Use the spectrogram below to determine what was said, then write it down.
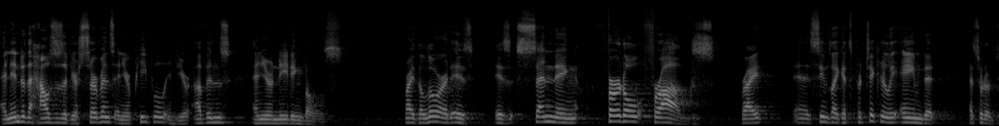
and into the houses of your servants and your people, into your ovens and your kneading bowls. Right? The Lord is, is sending fertile frogs, right? And it seems like it's particularly aimed at, at sort of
